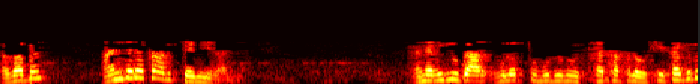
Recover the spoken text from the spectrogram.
ተባበን አንድ ረክዓ ብቻ የሚላል ከነብዩ ጋር ሁለቱ ቡድኖች ተከፍለው ሲሰግዱ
